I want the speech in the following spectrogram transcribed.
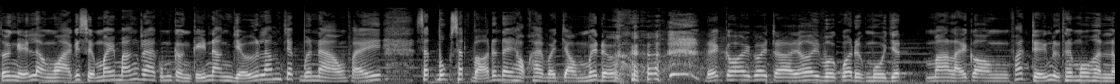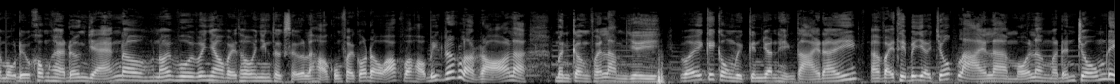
tôi nghĩ là ngoài cái sự may mắn ra cũng cần kỹ năng dữ lắm chắc bữa nào cũng phải sách bút sách vở đến đây học hai vợ chồng mới được. Để coi coi trời ơi vượt qua được mùa dịch mà lại còn phát triển được thêm mô hình là một điều không hề đơn giản đâu. Nói vui với nhau vậy thôi nhưng thực sự là họ cũng phải có đầu óc và họ biết rất là rõ là mình cần phải làm gì với cái công việc kinh doanh hiện tại đấy. À, vậy thì bây giờ chốt lại là mỗi lần mà đến trốn đi.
